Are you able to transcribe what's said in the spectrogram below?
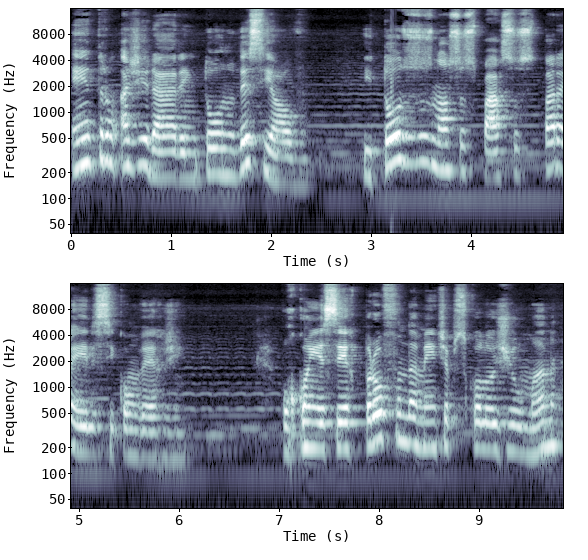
entram a girar em torno desse alvo e todos os nossos passos para ele se convergem. Por conhecer profundamente a psicologia humana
